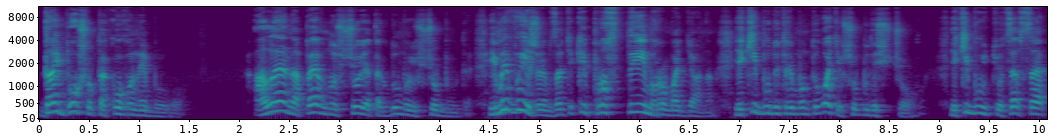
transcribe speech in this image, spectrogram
Дай Бог, щоб такого не було. Але напевно, що я так думаю, що буде. І ми виживемо завдяки простим громадянам, які будуть ремонтувати, якщо буде з чого, які будуть оце все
